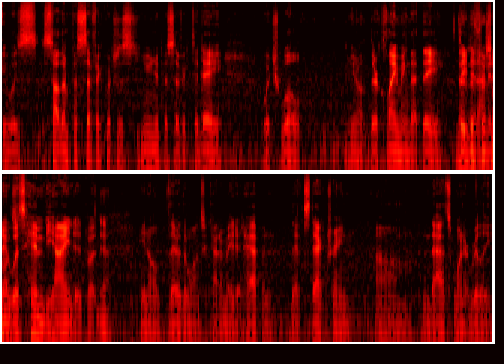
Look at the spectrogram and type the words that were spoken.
it was Southern Pacific, which is Union Pacific today, which will, you know, they're claiming that they They're they the did. I first mean, it was him behind it, but Yeah. you know, they're the ones who kind of made it happen. That stack train, um, and that's when it really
